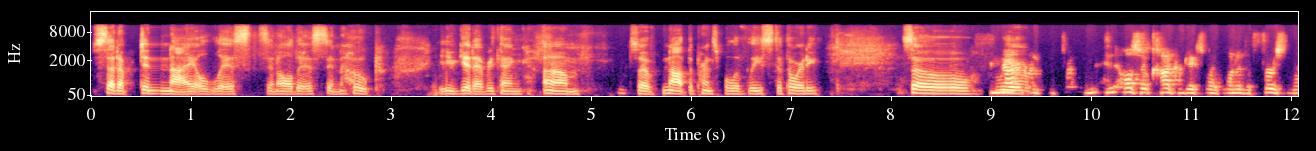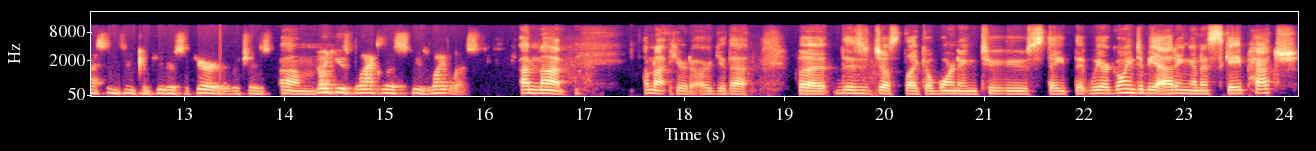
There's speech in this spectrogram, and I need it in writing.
set up denial lists and all this and hope you get everything. Um, so not the principle of least authority. So we're, And also contradicts like one of the first lessons in computer security, which is um, don't use blacklist, use whitelist. I'm not, I'm not here to argue that, but this is just like a warning to state that we are going to be adding an escape hatch.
